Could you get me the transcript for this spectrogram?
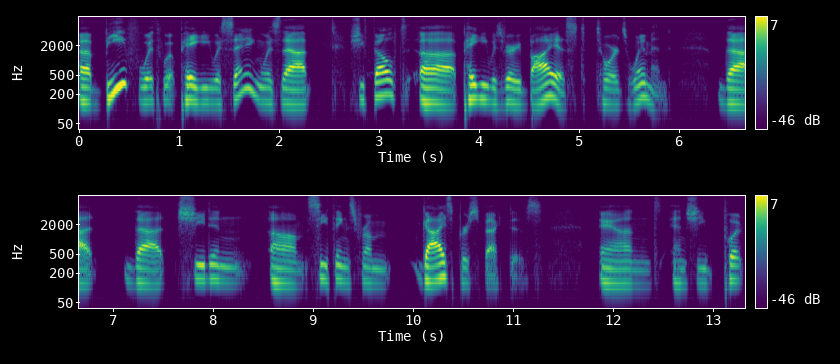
uh, beef with what Peggy was saying was that she felt uh, Peggy was very biased towards women, that that she didn't um, see things from guys' perspectives, and and she put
